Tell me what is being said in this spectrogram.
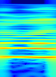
I'm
